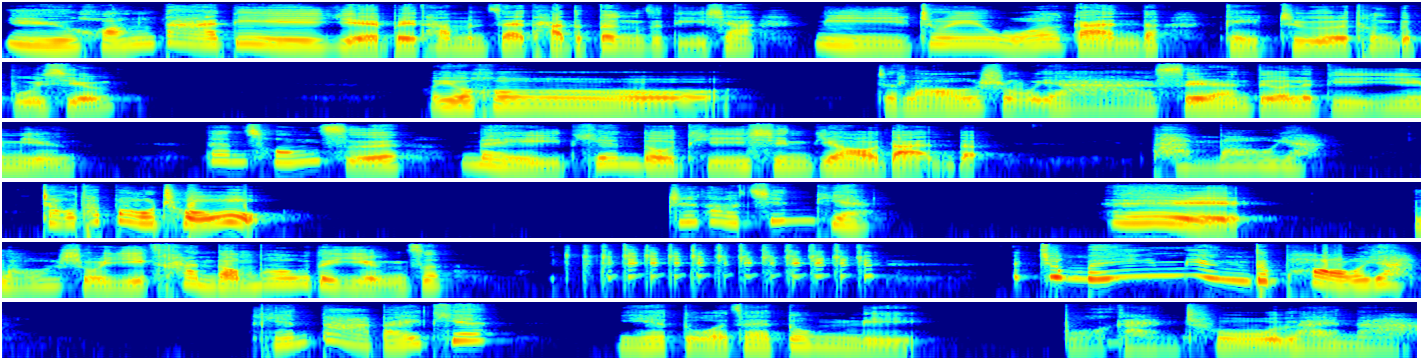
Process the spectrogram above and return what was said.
玉皇大帝也被他们在他的凳子底下你追我赶的给折腾的不行。哎呦吼！这老鼠呀，虽然得了第一名，但从此每天都提心吊胆的，怕猫呀。找他报仇，直到今天，哎，老鼠一看到猫的影子，这这这这这这这这这这，就没命的跑呀，连大白天也躲在洞里，不敢出来呢。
